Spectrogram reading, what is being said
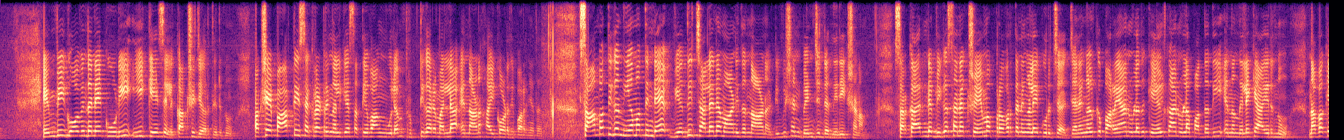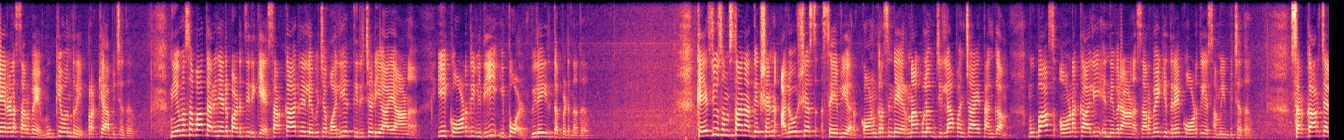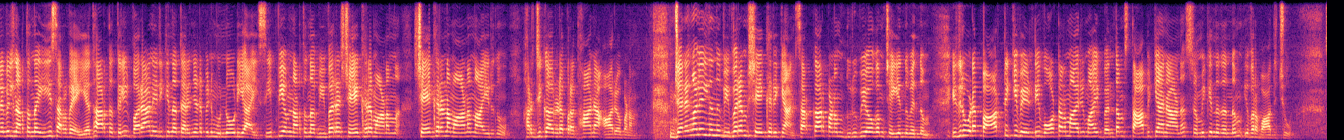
എം വി ഗോവിന്ദനെ കൂടി ഈ കേസിൽ കക്ഷി ചേർത്തിരുന്നു. പക്ഷേ പാർട്ടി സെക്രട്ടറി നൽകിയ സത്യവാങ്മൂലം തൃപ്തികരമല്ല എന്നാണ് ഹൈക്കോടതി പറഞ്ഞത്. സാമ്പത്തിക നിയമത്തിന്റെ വ്യതിചലനമാണിതെന്നാണ് ഡിവിഷൻ ബെഞ്ചിന്റെ നിരീക്ഷണം. സർക്കാരിന്റെ വികസന ക്ഷേമ പ്രവർത്തനങ്ങളെക്കുറിച്ച് ജനങ്ങൾക്ക് പറയാനുള്ളത് കേൾക്കാനുള്ള പദ്ധതി എന്ന നിലയ്ക്കായിരുന്നു നവകേരള സർവേ മുഖ്യമന്ത്രി പ്രഖ്യാപിച്ചത്. നിയമസഭാ തെരഞ്ഞെടുപ്പ് അടുത്തിരിക്കെ സർക്കാരിന് ലഭിച്ച വലിയ തിരിച്ചടിയായാണ് ഈ കോടതി വിധി ഇപ്പോൾ വിലയിരുത്തപ്പെടുന്നത്. കെ എസ് യു സംസ്ഥാന അധ്യക്ഷൻ അലോഷ്യസ് സേവിയർ കോൺഗ്രസിന്റെ എറണാകുളം ജില്ലാ പഞ്ചായത്ത് അംഗം മുബാസ് ഓണക്കാലി എന്നിവരാണ് സർവേക്കെതിരെ കോടതിയെ സമീപിച്ചത്. സർക്കാർ ചെലവിൽ നടത്തുന്ന ഈ സർവേ യഥാർത്ഥത്തിൽ വരാനിരിക്കുന്ന തെരഞ്ഞെടുപ്പിന് മുന്നോടിയായി സി പി എം നടത്തുന്ന വിവര ശേഖരമാണെന്ന് ശേഖരണമാണെന്നായിരുന്നു ഹർജിക്കാരുടെ പ്രധാന ആരോപണം. ജനങ്ങളിൽ നിന്ന് വിവരം ശേഖരിക്കാൻ സർക്കാർ പണം ദുരുപയോഗം ചെയ്യുന്നുവെന്നും ഇതിലൂടെ പാർട്ടിക്ക് വേണ്ടി വോട്ടർമാരുമായി ബന്ധം സ്ഥാപിക്കാനാണ് ശ്രമിക്കുന്നതെന്നും ഇവർ വാദിച്ചു.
